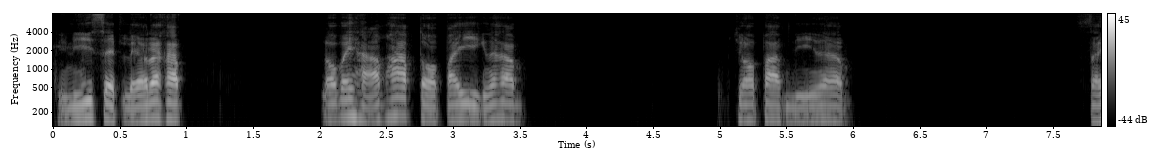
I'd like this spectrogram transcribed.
ทีนี้เสร็จแล้วนะครับ เราไปหาภาพต่อไปอีกนะครับ ชอบภาพนี้นะครับ ใส่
